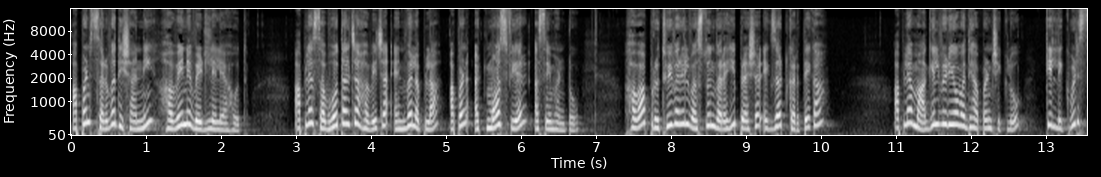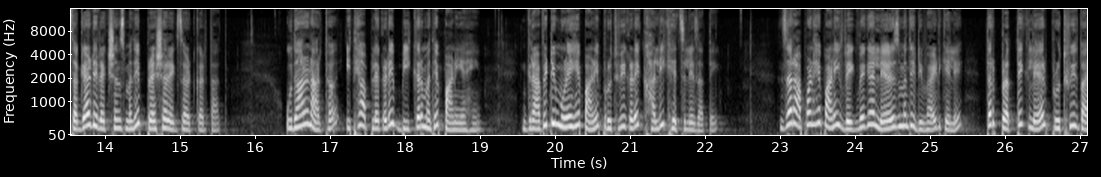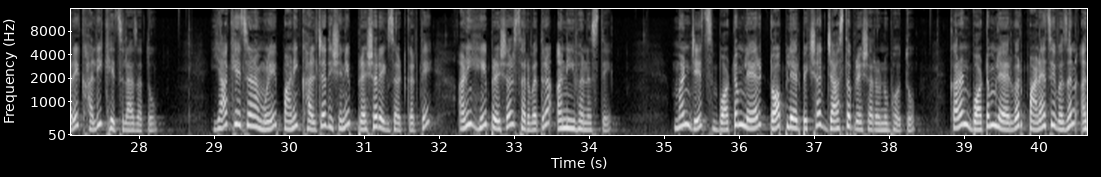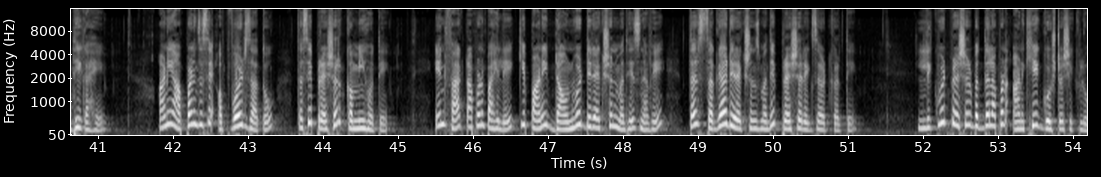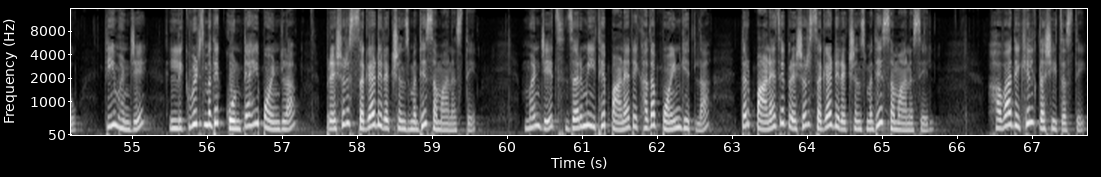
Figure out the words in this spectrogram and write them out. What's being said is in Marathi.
आपण सर्व दिशांनी हवेने वेढलेले आहोत. आपल्या सभोवतालच्या हवेच्या एन्व्हलपला आपण ॲटमॉस्फिअर असे म्हणतो. हवा पृथ्वीवरील वस्तूंवरही प्रेशर एक्झर्ट करते का? आपल्या मागील व्हिडिओमध्ये आपण शिकलो की लिक्विड सगळ्या डिरेक्शन्समध्ये प्रेशर एक्झर्ट करतात. उदाहरणार्थ इथे आपल्याकडे बीकरमध्ये पाणी आहे. ग्रॅव्हिटीमुळे हे पाणी पृथ्वीकडे खाली खेचले जाते. जर आपण हे पाणी वेगवेगळ्या लेयर्समध्ये डिव्हाइड केले तर प्रत्येक लेअर पृथ्वीद्वारे खाली खेचला जातो. या खेचण्यामुळे पाणी खालच्या दिशेने प्रेशर एक्झर्ट करते आणि हे प्रेशर सर्वत्र अनइव्हन असते म्हणजेच बॉटम लेअर टॉप लेअरपेक्षा जास्त प्रेशर अनुभवतो कारण बॉटम लेअरवर पाण्याचे वजन अधिक आहे. आणि आपण जसे अपवर्ड जातो तसे प्रेशर कमी होते. इनफॅक्ट आपण पाहिले की पाणी डाऊनवर्ड डिरेक्शनमध्येच नव्हे तर सगळ्या डिरेक्शन्समध्ये प्रेशर एक्झर्ट करते. लिक्विड प्रेशरबद्दल आपण आणखी एक गोष्ट शिकलो. ती म्हणजे लिक्विड्समध्ये कोणत्याही पॉईंटला प्रेशर सगळ्या डिरेक्शन्समध्ये समान असते. म्हणजेच जर मी इथे पाण्यात एखादा पॉईंट घेतला तर पाण्याचे प्रेशर सगळ्या डिरेक्शन्समध्ये समान असेल. हवा देखील तशीच असते.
